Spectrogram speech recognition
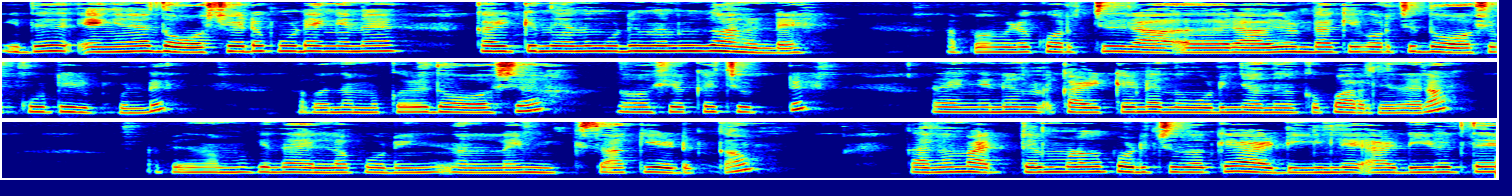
ഇത് എങ്ങനെ ദോശയുടെ കൂടെ എങ്ങനെ കഴിക്കുന്നതെന്നും കൂടി നമുക്ക് കാണണ്ടേ? അപ്പോൾ ഇവിടെ കുറച്ച് രാവിലെ ഉണ്ടാക്കിയ കുറച്ച് ദോശക്കൂട്ട് ഇരിപ്പുണ്ട്. അപ്പോൾ നമുക്കൊരു ദോശ ദോശയൊക്കെ ചുട്ട് അതെങ്ങനെ കഴിക്കേണ്ടതെന്നും കൂടി ഞാൻ നിങ്ങൾക്ക് പറഞ്ഞു തരാം അപ്പോൾ നമുക്കിത് എല്ലാ പൊടിയും നന്നായി മിക്സാക്കി എടുക്കാം. കാരണം വറ്റൽമുളക് പൊടിച്ചതൊക്കെ അടിയിൽ അടിയിലത്തെ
